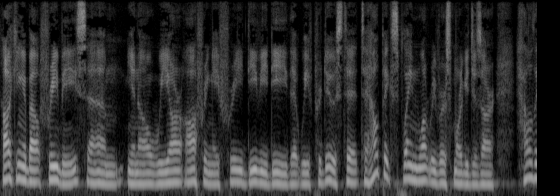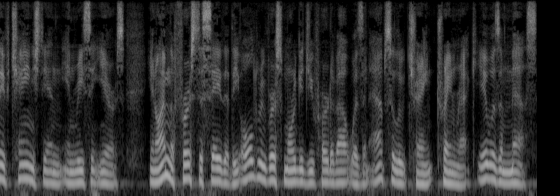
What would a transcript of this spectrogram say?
Talking about freebies, um, you know, we are offering a free DVD that we've produced to, to help explain what reverse mortgages are, how they've changed in, in recent years. You know, I'm the first to say that the old reverse mortgage you've heard about was an absolute train, train wreck. It was a mess.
